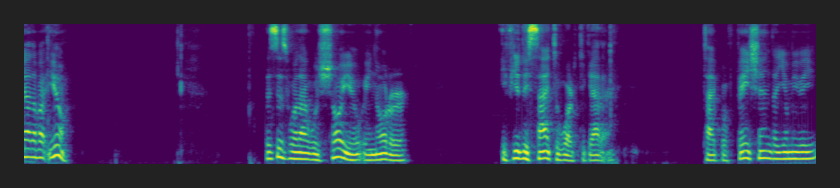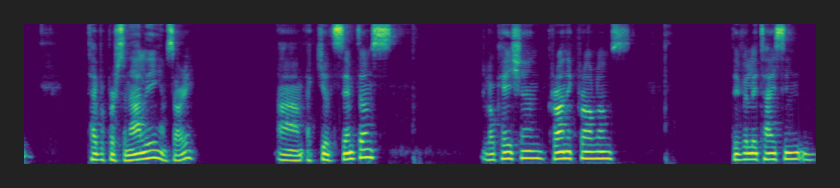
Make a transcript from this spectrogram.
out about you. This is what I will show you in order if you decide to work together. Type of patient that you may be, type of personality, I'm sorry, um, acute symptoms, location, chronic problems, debilitating,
